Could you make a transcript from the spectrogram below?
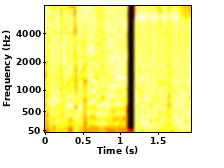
consume on is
